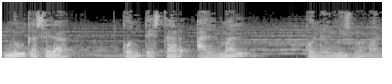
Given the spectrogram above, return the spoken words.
nunca será contestar al mal con el mismo mal.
